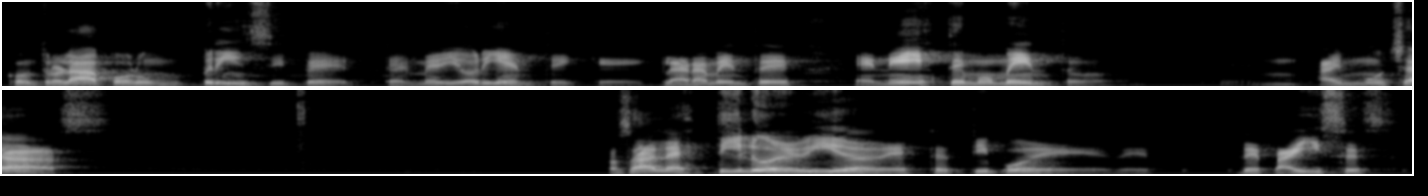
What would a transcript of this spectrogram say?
controlada por un príncipe del Medio Oriente, que claramente en este momento hay muchas... O sea, el estilo de vida de este tipo de, países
